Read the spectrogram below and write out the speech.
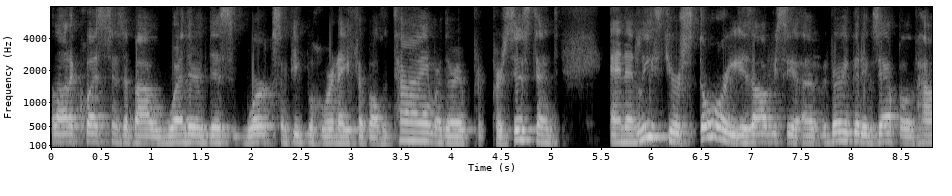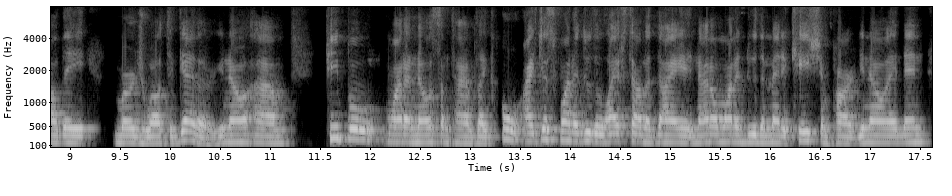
a lot of questions about whether this works in people who are in AFib all the time or they're persistent. And at least your story is obviously a very good example of how they merge well together. You know, um, people want to know sometimes, like, oh, I just want to do the lifestyle and the diet, and I don't want to do the medication part. You know, and then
